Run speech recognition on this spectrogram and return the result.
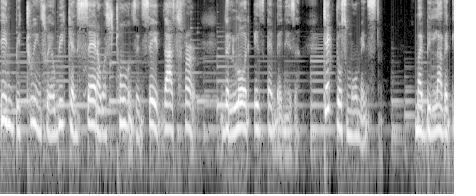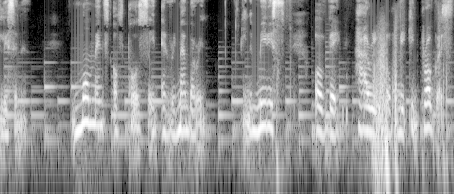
in betweens where we can set our stones and say, That's far. The Lord is Ebenezer. Take those moments, my beloved listener moments of pausing and remembering in the midst of the hurry of making progress,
